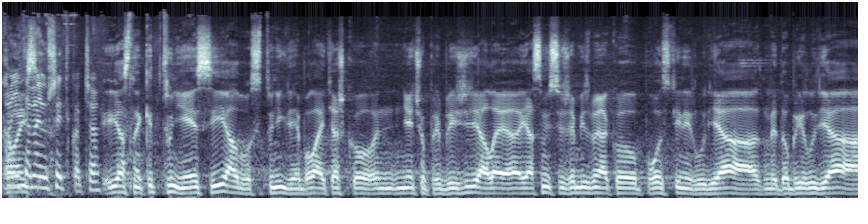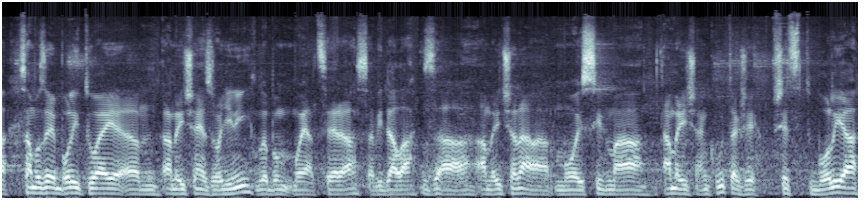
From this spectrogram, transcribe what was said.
Oni tam majú všetko, čo? Jasné, keď tu nie si, alebo si tu nikdy nebola, je ťažko niečo priblížiť, ale ja si myslím, že my sme ako pohostinní ľudia a sme dobrí ľudia a samozrejme boli tu aj um, Američania z rodiny, lebo moja dcera sa vydala za Američana a môj syn má Američanku, takže všetci tu boli a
